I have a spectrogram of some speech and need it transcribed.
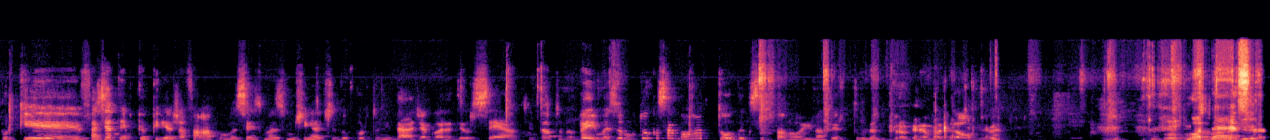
porque fazia tempo que eu queria já falar com vocês, mas não tinha tido oportunidade. Agora deu certo e está tudo bem, mas eu não estou com essa bola toda que você falou aí na abertura do programa, não, viu? modesta.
